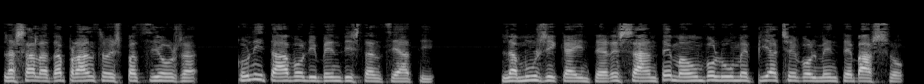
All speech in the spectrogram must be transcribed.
La sala da pranzo è spaziosa, con i tavoli ben distanziati. La musica è interessante ma un volume piacevolmente basso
